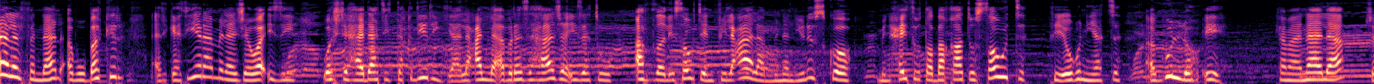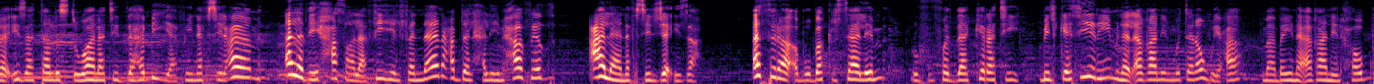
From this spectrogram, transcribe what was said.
نال الفنان أبو بكر الكثير من الجوائز والشهادات التقديرية لعل أبرزها جائزة أفضل صوت في العالم من اليونسكو من حيث طبقات الصوت في أغنية أقول له إيه. كما نال جائزة الأسطوانة الذهبية في نفس العام الذي حصل فيه الفنان عبد الحليم حافظ على نفس الجائزة. أثرى أبو بكر سالم رفوف الذاكرة بالكثير من الأغاني المتنوعة ما بين أغاني الحب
